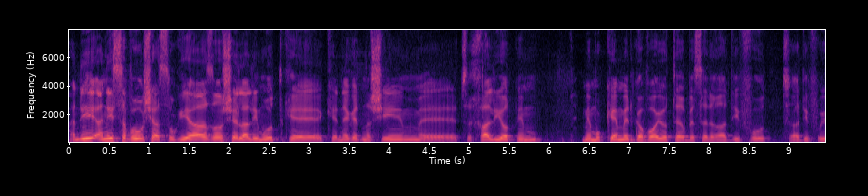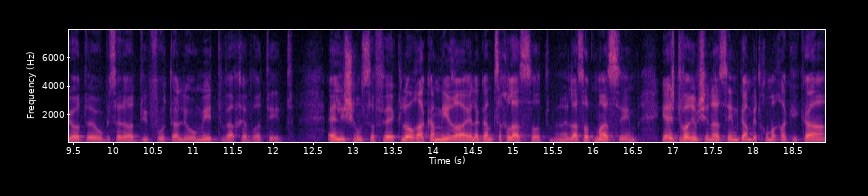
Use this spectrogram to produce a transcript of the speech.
אני, אני סבור שהסוגיה הזו של אלימות כ, כנגד נשים אה, צריכה להיות ממוקמת גבוה יותר בסדר העדיפות, העדיפויות ובסדר העדיפות הלאומית והחברתית. אין לי שום ספק, לא רק אמירה, אלא גם צריך לעשות, לעשות מעשים. יש דברים שנעשים גם בתחום החקיקה,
